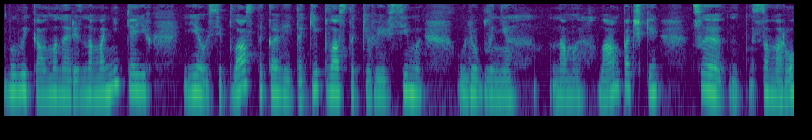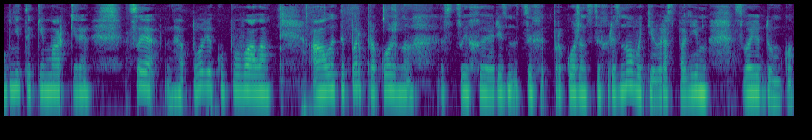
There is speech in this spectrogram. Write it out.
велика у мене різноманіття їх. Є ось і пластикові, і такі пластикові, всі ми улюблені нами лампочки. Це саморобні такі маркери. Це готові купувала. Але тепер про кожну з цих, цих, про кожен з цих різновидів розповім свою думку.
